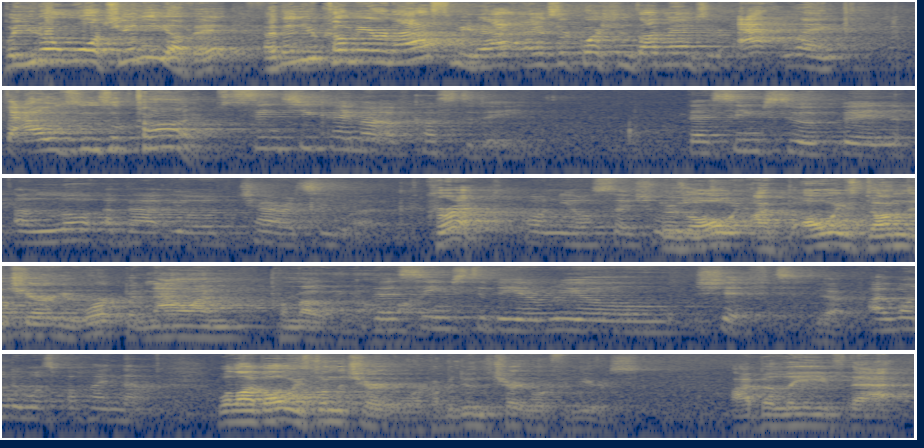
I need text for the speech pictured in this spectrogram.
but you don't watch any of it, and then you come here and ask me to answer questions I've answered at length thousands of times. Since you came out of custody, there seems to have been a lot about your charity work Correct. on your social There's media. always, I've always done the charity work, but now I'm promoting it. there seems to be a real shift. Yeah. I wonder what's behind that. Well, I've always done the charity work. I've been doing the charity work for years. I believe that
